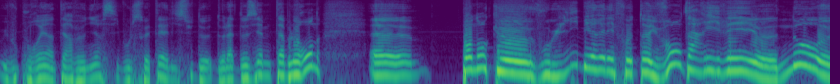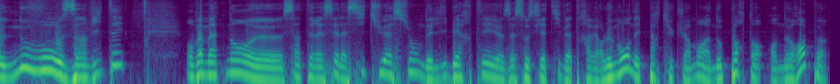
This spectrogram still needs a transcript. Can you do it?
Vous pourrez intervenir si vous le souhaitez à l'issue de, de, la deuxième table ronde. Pendant que vous libérez les fauteuils, vont arriver euh, nos euh, nouveaux invités. On va maintenant euh, s'intéresser à la situation des libertés associatives à travers le monde et particulièrement à nos portes en, Europe.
